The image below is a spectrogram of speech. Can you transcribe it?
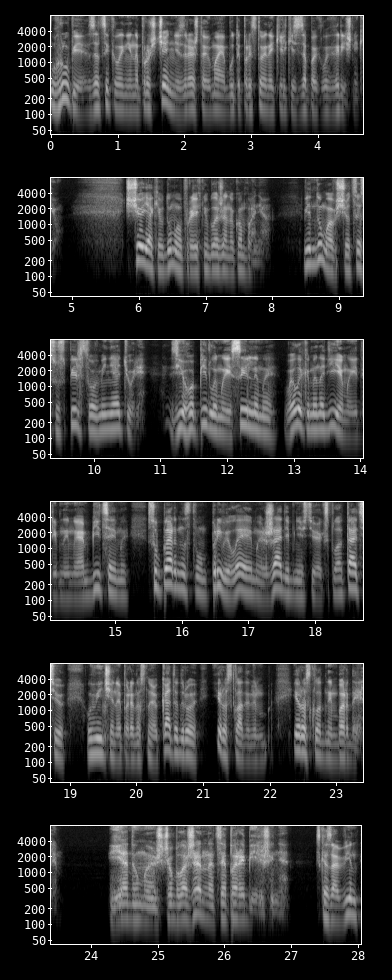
У групі, зацикленій на прощенні, зрештою, має бути пристойна кількість запеклих грішників. Що Яків думав про їхню блажену компанію? Він думав, що це суспільство в мініатюрі, з його підлими і сильними, великими надіями і дрібними амбіціями, суперництвом, привілеями, жадібністю, експлуатацією, увінчене переносною катедрою і розкладеним, і розкладним борделем. Я думаю, що блаженне це перебільшення, сказав він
